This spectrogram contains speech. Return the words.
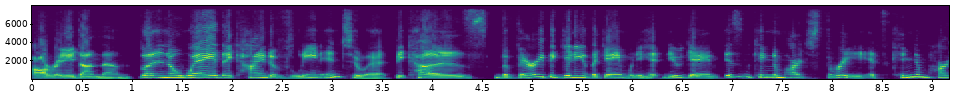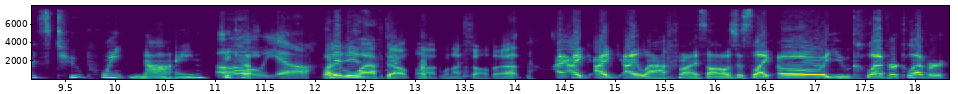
already done them. But in a way, they kind of lean into it because the very beginning of the game, when you hit new game, isn't Kingdom Hearts three. It's Kingdom Hearts 2.9 oh, yeah. what I it is. laughed out loud when I saw that. I, I, I, laughed when I saw. it. I was just like, "Oh, you clever, clever,"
